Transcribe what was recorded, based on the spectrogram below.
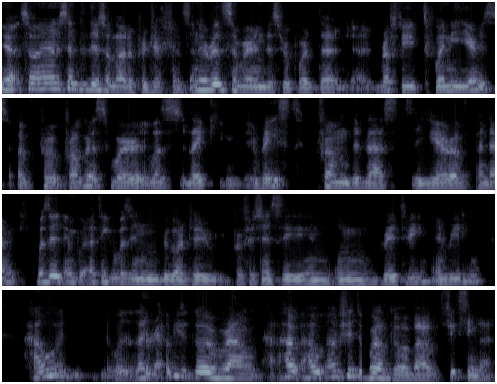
Yeah, so I understand that there's a lot of projections, and I read somewhere in this report that uh, roughly 20 years of pro- progress were was like erased from the last year of pandemic. Was it? In, I think it was in regard to proficiency in, in grade three and reading. How would like how do you go around? How, how how should the world go about fixing that?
